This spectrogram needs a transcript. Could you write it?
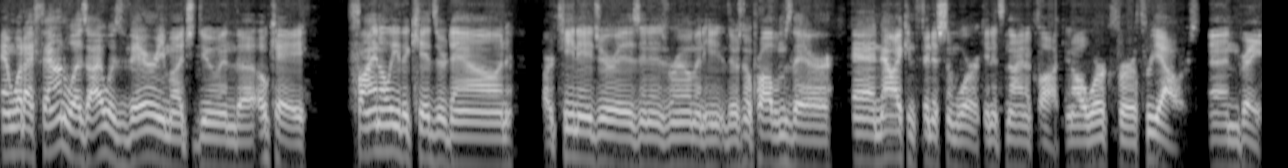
And what I found was I was very much doing the okay. Finally, the kids are down. Our teenager is in his room, and he there's no problems there. And now I can finish some work, and it's nine o'clock, and I'll work for three hours, and great.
